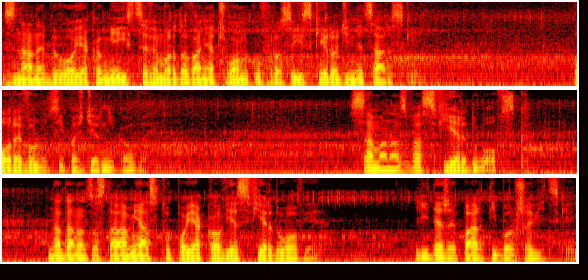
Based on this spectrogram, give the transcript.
znane było jako miejsce wymordowania członków rosyjskiej rodziny carskiej po rewolucji październikowej. Sama nazwa Swierdłowsk nadana została miastu po Jakowie Swierdłowie, liderze partii bolszewickiej.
